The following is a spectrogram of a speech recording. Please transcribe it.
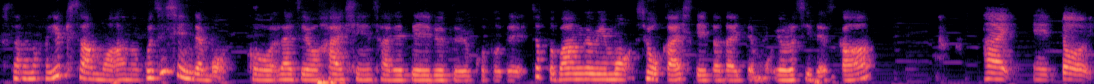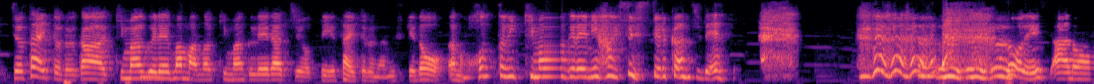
そしたらなんかゆきさんもあのご自身でもこうラジオ配信されているということで、ちょっと番組も紹介していただいてもよろしいですか？はい。えっ、と、一応タイトルが、気まぐれママの気まぐれラジオっていうタイトルなんですけど、あの、本当に気まぐれに配信してる感じで、そうです。あの、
